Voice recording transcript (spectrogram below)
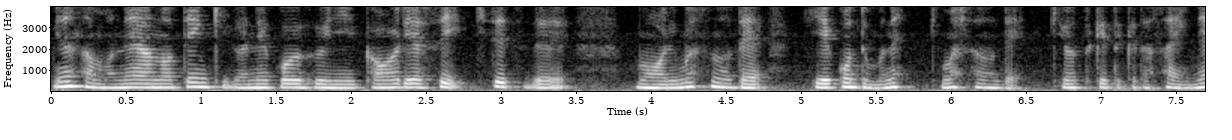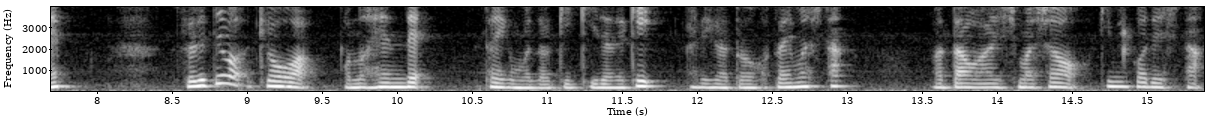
皆さんもね、あの天気がね、こういう風に変わりやすい季節でもありますので、冷え込んでもね、来ましたので気をつけてくださいね。それでは今日はこの辺で最後までお聴きいただきありがとうございました。またお会いしましょう。きみこでした。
